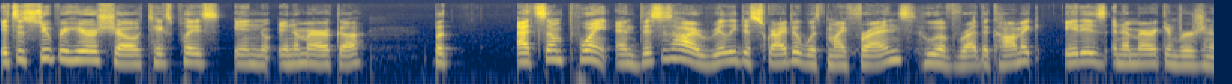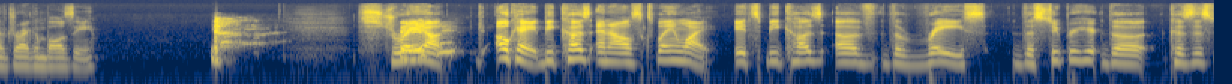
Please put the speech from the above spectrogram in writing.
it's a superhero show. Takes place in in America, but at some point, and this is how I really describe it with my friends who have read the comic. It is an American version of Dragon Ball Z. Straight up. Okay, because and I'll explain why. It's because of the race, the superhero, the because this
